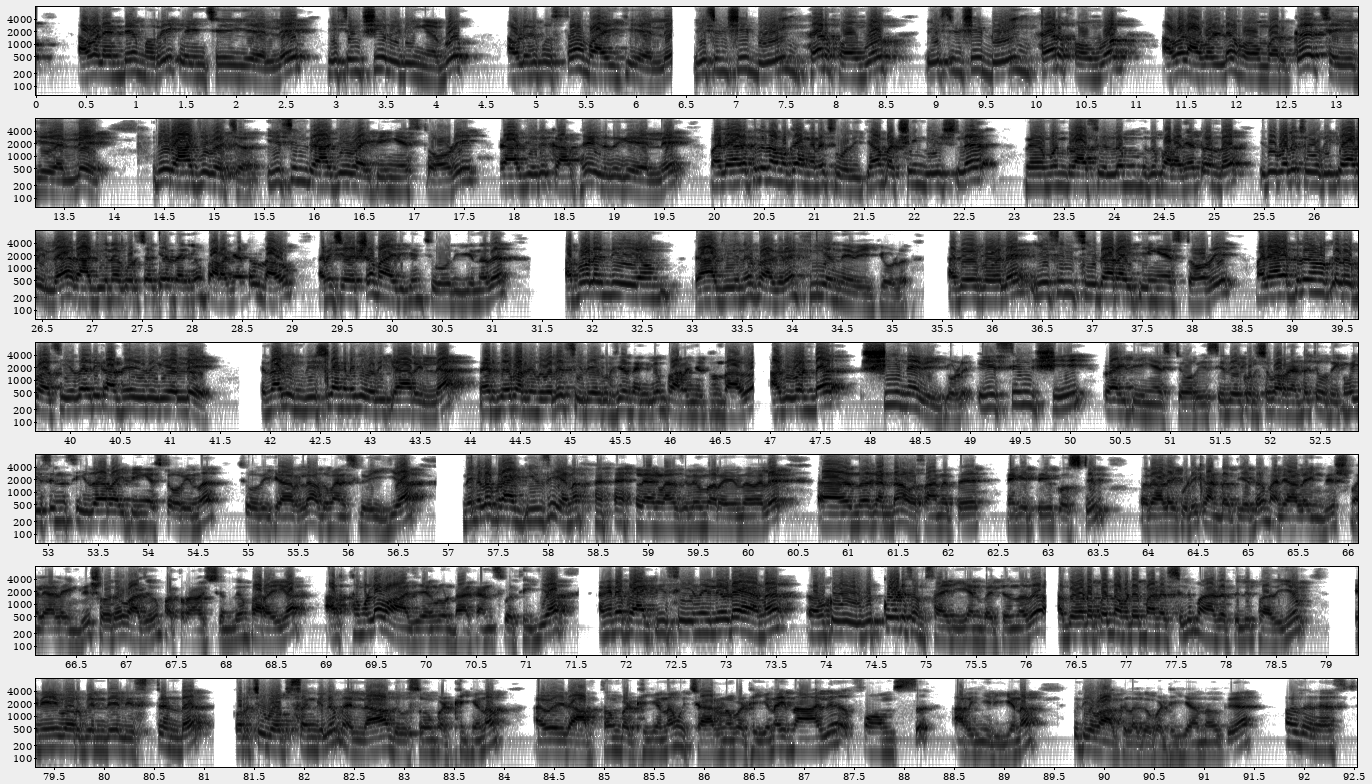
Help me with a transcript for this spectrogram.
അവൾ എന്റെ മുറി clean ചെയ്യുകയല്ലേ? Isn't she reading a book അവളൊരു പുസ്തകം വായിക്കുകയല്ലേ? Isn't she doing her homework is she doing her homework അവൾ അവളുടെ ഹോംവർക്ക് ചെയ്യുകയല്ലേ. ഇനി രാജു വെച്ച് isn't Raju writing a story Raju ഒരു കഥ എഴുതുകയല്ലേ. മലയാളത്തിൽ നമുക്ക് അങ്ങനെ ചോദിക്കാം. പക്ഷെ ഇംഗ്ലീഷിൽ മുൻ ക്ലാസ്സുകളിലും ഇത് പറഞ്ഞിട്ടുണ്ട്. ഇതുപോലെ ചോദിക്കാറില്ല. രാജുവിനെ കുറിച്ചൊക്കെ എന്തെങ്കിലും പറഞ്ഞിട്ടുണ്ടാവും. അതിനുശേഷമായിരിക്കും ചോദിക്കുന്നത്. അപ്പോൾ എന്ത് ചെയ്യും? രാജുവിന് പകരം ഹി എന്നേ വയ്ക്കുള്ളൂ അതേപോലെ isn't Sita writing a story മലയാളത്തിൽ നമുക്ക് എളുപ്പം. സീത ഒരു കഥ എഴുതുകയല്ലേ? എന്നാൽ ഇംഗ്ലീഷിൽ അങ്ങനെ ചോദിക്കാറില്ല. നേരത്തെ പറഞ്ഞതുപോലെ സീതയെ കുറിച്ച് എന്തെങ്കിലും പറഞ്ഞിട്ടുണ്ടാകും. അതുകൊണ്ട് ഷീനെ വയ്ക്കുള്ളൂ isn't she writing a story സീതയെ കുറിച്ച് പറഞ്ഞിട്ട് ചോദിക്കുമ്പോൾ isn't Sita writing a story എന്ന് ചോദിക്കാറില്ല. അത് മനസ്സിൽ വയ്ക്കുക. നിങ്ങൾ പ്രാക്ടീസ് ചെയ്യണം. എല്ലാ ക്ലാസ്സിലും പറയുന്ന പോലെ എന്ന് കണ്ട അവസാനത്തെ നെഗറ്റീവ് ക്വസ്റ്റ്യൻ ഒരാളെ കൂടി കണ്ടെത്തിയിട്ട് മലയാള ഇംഗ്ലീഷ് മലയാള ഇംഗ്ലീഷ് ഓരോ വാചകവും പത്ത് പ്രാവശ്യമെങ്കിലും പറയുക അർത്ഥമുള്ള വാചകങ്ങൾ ഉണ്ടാക്കാൻ ശ്രദ്ധിക്കുക. അങ്ങനെ പ്രാക്ടീസ് ചെയ്യുന്നതിലൂടെയാണ് നമുക്ക് ഒഴുക്കോടെ സംസാരിക്കാൻ പറ്റുന്നത്. അതോടൊപ്പം നമ്മുടെ മനസ്സിലും ആഴത്തിൽ പതിയും. ഇനി വെർബിന്റെ ലിസ്റ്റ് ഉണ്ട്. കുറച്ച് വെർബ്സ് എങ്കിലും എല്ലാ ദിവസവും പഠിക്കണം. അവയുടെ അർത്ഥം പഠിക്കണം ഉച്ചാരണം പഠിക്കണം. ഈ നാല് ഫോംസ് അറിഞ്ഞിരിക്കണം. പുതിയ വാക്കുകളൊക്കെ പഠിക്കാൻ നോക്കുക. ഓൾ ദ ബെസ്റ്റ്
